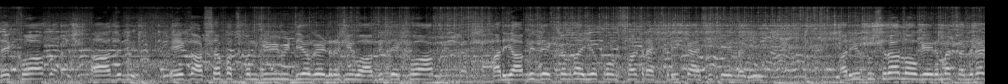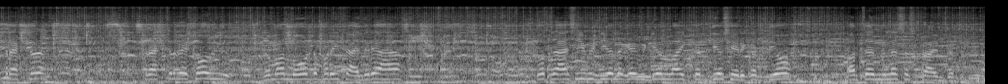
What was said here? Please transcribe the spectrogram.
देखो आप, आज भी एक आठ सौ पचपन की भी वीडियो गेट रखी वहाँ भी देखो आप। और यहाँ भी देख के बताइए कौन सा ट्रैक्टर ही कैसी के लगी। और ये दूसरा लो गेर में चल रहा ट्रैक्टर ट्रैक्टर देखो, जमा लोड पर ही चल रहा है। तो जैसी वीडियो लगे वीडियो लाइक कर दियो शेयर कर दियो। और चैनल सब्सक्राइब कर दियो।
